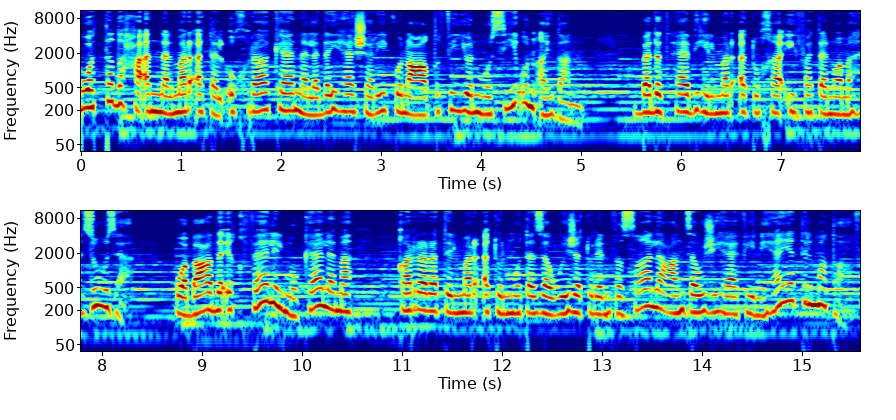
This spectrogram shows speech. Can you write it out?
واتضح أن المرأة الأخرى كان لديها شريك عاطفي مسيء أيضا. بدت هذه المرأة خائفة ومهزوزة وبعد إقفال المكالمة قررت المرأة المتزوجة الانفصال عن زوجها في نهاية المطاف.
